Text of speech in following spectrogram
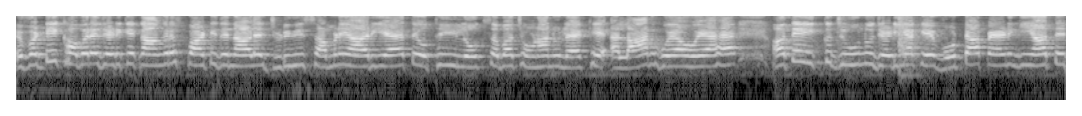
ਇਹ ਵੱਡੀ ਖਬਰ ਹੈ ਜਿਹੜੀ ਕਿ ਕਾਂਗਰਸ ਪਾਰਟੀ ਦੇ ਨਾਲ ਜੁੜੀ ਹੋਈ ਸਾਹਮਣੇ ਆ ਰਹੀ ਹੈ ਤੇ ਉੱਥੇ ਹੀ ਲੋਕ ਸਭਾ ਚੋਣਾਂ ਨੂੰ ਲੈ ਕੇ ਐਲਾਨ ਹੋਇਆ ਹੋਇਆ ਹੈ ਅਤੇ 1 ਜੂਨ ਨੂੰ ਜਿਹੜੀਆਂ ਕਿ ਵੋਟਾਂ ਪੈਣਗੀਆਂ ਤੇ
